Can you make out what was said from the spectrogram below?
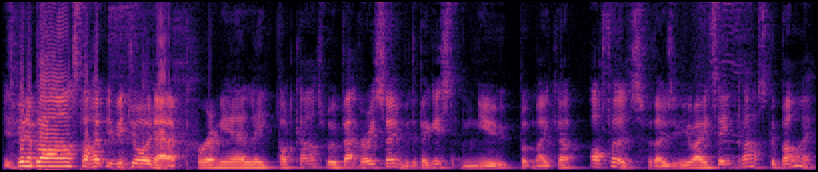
It's been a blast. I hope you've enjoyed our Premier League podcast. We'll be back very soon with the biggest new bookmaker offers for those of you 18 plus. Goodbye.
